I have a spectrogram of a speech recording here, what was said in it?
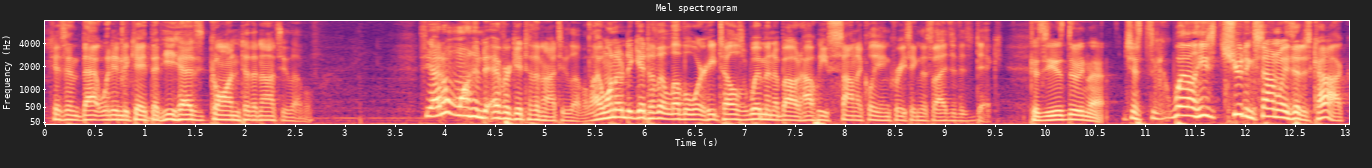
Because that would indicate that he has gone to the Nazi level. See, I don't want him to ever get to the Nazi level. I want him to get to the level where he tells women about how he's sonically increasing the size of his dick. Because he is doing that. Just well, he's shooting sound waves at his cock.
